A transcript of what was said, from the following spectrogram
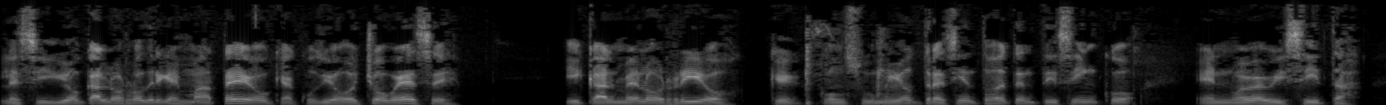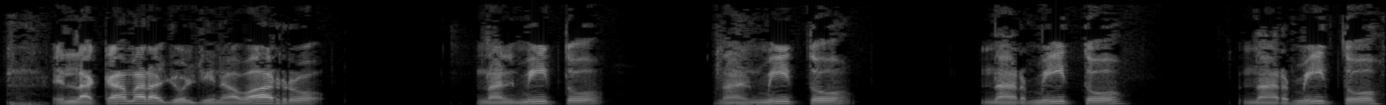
Le siguió Carlos Rodríguez Mateo, que acudió ocho veces, y Carmelo Ríos, que consumió 375 en nueve visitas. En la Cámara, Georgie Navarro, Nalmito, Nalmito, Narmito, Narmito,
